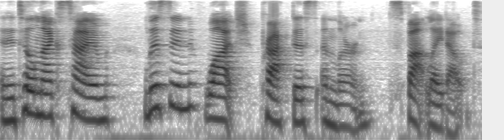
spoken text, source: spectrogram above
and until next time, listen, watch, practice, and learn. Spotlight out.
